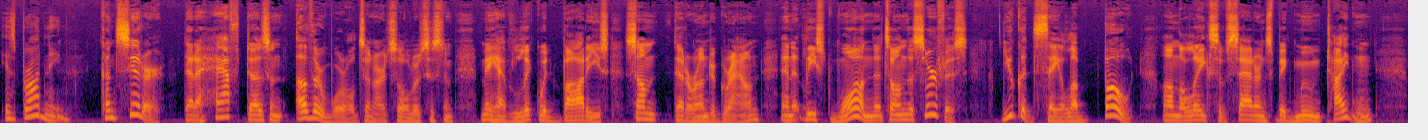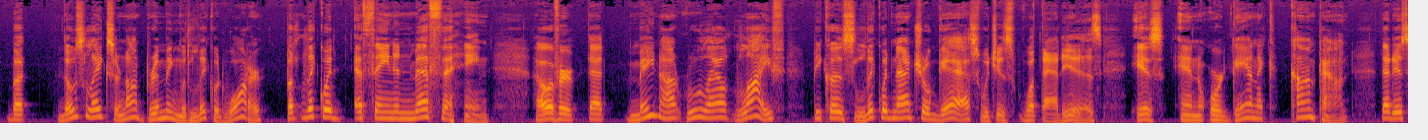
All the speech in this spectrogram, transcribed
is broadening. Consider that a half dozen other worlds in our solar system may have liquid bodies, some that are underground, and at least one that's on the surface. You could sail a boat on the lakes of Saturn's big moon Titan, but those lakes are not brimming with liquid water, but liquid ethane and methane. However, that may not rule out life because liquid natural gas, which is what that is, is an organic compound. That is,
